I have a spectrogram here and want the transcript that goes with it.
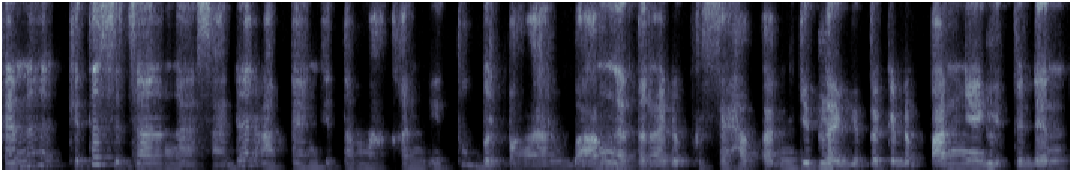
Karena kita secara nggak sadar apa yang kita makan itu berpengaruh banget terhadap kesehatan kita gitu ke depannya gitu. Dan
